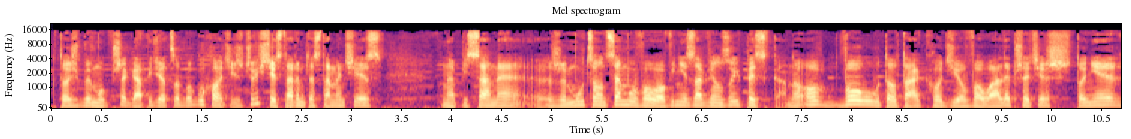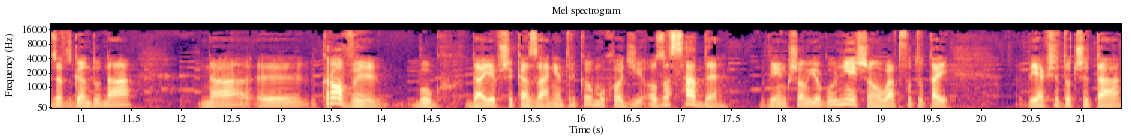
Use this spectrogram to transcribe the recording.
ktoś by mógł przegapić, o co Bogu chodzi. Rzeczywiście w Starym Testamencie jest napisane, że mucącemu wołowi nie zawiązuj pyska. No o wołu to tak, chodzi o woła, ale przecież to nie ze względu na, na y, krowy Bóg daje przykazanie, tylko mu chodzi o zasadę większą i ogólniejszą. Łatwo tutaj, jak się to czyta,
